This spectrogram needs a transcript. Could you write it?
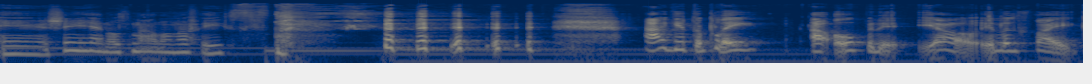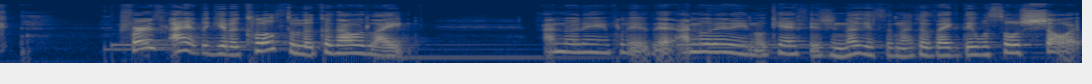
and she ain't had no smile on her face. I get the plate. I open it. Yo, it looks like First, I had to get a closer look because I was like, I know they ain't played that. I know that ain't no catfish nuggets or nothing because like they were so short.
